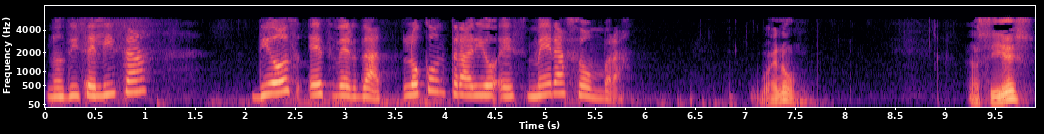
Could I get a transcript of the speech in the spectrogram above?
Nos dice Lisa, Dios es verdad, lo contrario es mera sombra. Bueno, así es.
